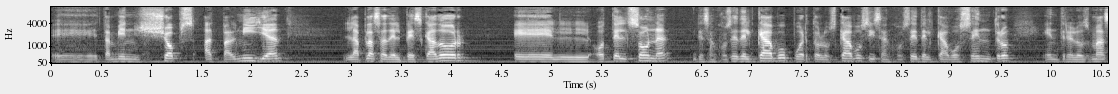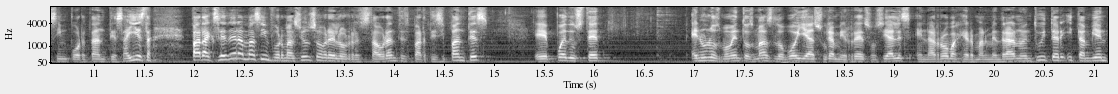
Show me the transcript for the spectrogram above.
eh, también Shops at Palmilla, la Plaza del Pescador, el Hotel Zona de San José del Cabo, Puerto Los Cabos y San José del Cabo Centro, entre los más importantes. Ahí está. Para acceder a más información sobre los restaurantes participantes, eh, puede usted en unos momentos más lo voy a subir a mis redes sociales en arroba Germán Medrano en Twitter y también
